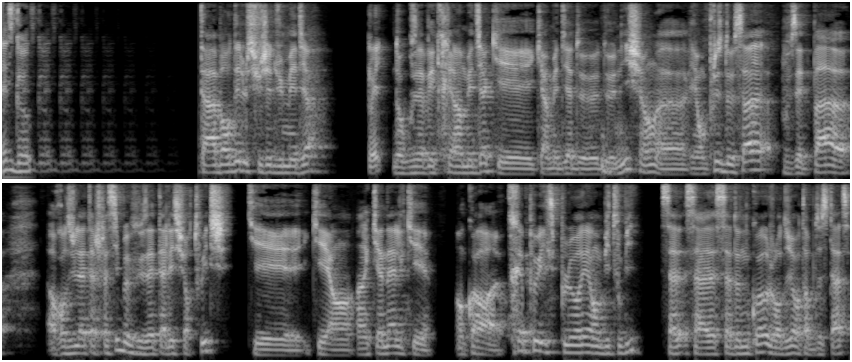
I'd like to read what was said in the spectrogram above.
Let's go. Tu as abordé le sujet du média? Oui. Donc vous avez créé un média qui est, qui est un média de, de niche. Hein, euh, et en plus de ça, vous n'êtes pas euh, rendu la tâche facile parce que vous êtes allé sur Twitch, qui est, qui est un, un canal qui est encore très peu exploré en B2B. Ça, ça, ça donne quoi aujourd'hui en termes de stats?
